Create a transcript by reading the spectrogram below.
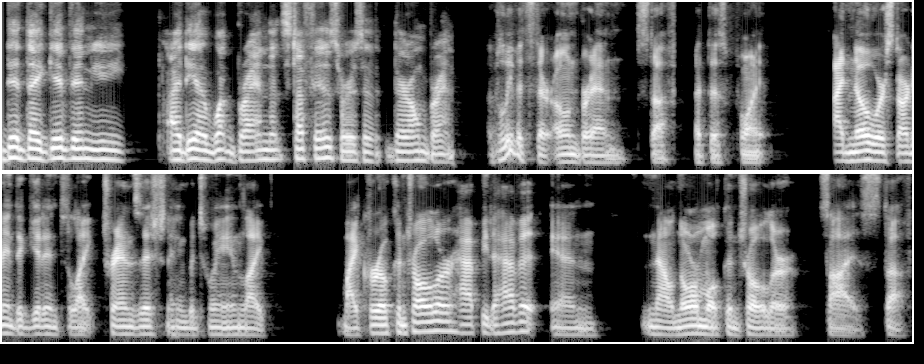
Did they give any idea what brand that stuff is, or is it their own brand? I believe it's their own brand stuff at this point. I know we're starting to get into like transitioning between like microcontroller, happy to have it, and now normal controller size stuff.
